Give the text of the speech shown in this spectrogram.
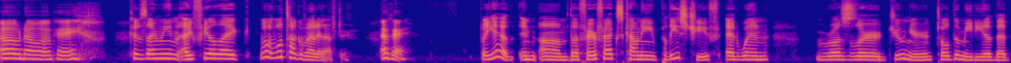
oh, no, okay. Because, I mean, I feel like. Well, we'll talk about it after. Okay. But yeah, in um the Fairfax County Police Chief Edwin Roessler Jr. told the media that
